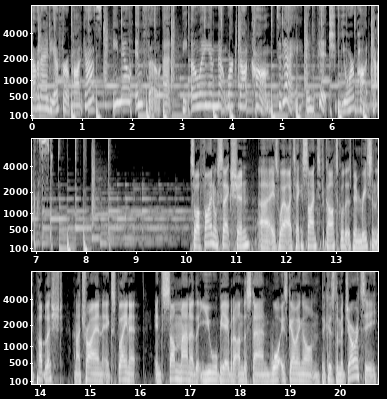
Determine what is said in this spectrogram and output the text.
Have an idea for a podcast? Email info at theoamnetwork.com today and pitch your podcast. So our final section uh, is where I take a scientific article that has been recently published and I try and explain it in some manner that you will be able to understand what is going on because the majority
